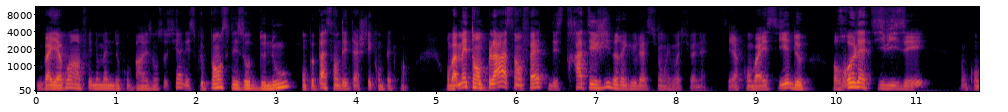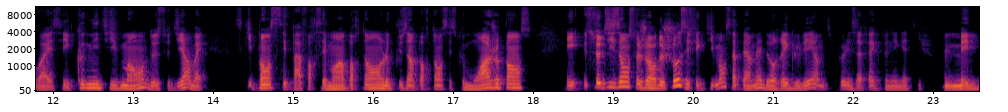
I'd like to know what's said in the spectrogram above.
va y avoir un phénomène de comparaison sociale. Et ce que pensent les autres de nous, on ne peut pas s'en détacher complètement on va mettre en place en fait des stratégies de régulation émotionnelle. C'est-à-dire qu'on va essayer de relativiser. Donc, on va essayer cognitivement de se dire, bah, ce qu'ils pensent, c'est pas forcément important. Le plus important, c'est ce que moi je pense. Et se disant ce genre de choses, effectivement, ça permet de réguler un petit peu les affects négatifs. Mais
